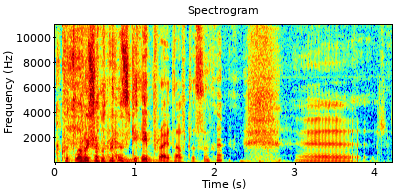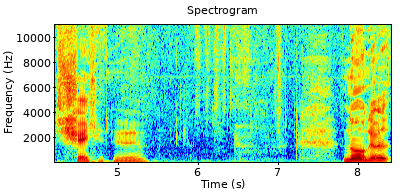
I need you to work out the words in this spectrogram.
kutlamış oluruz Gay Pride haftasını. ee, şey e, ne oluyor?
